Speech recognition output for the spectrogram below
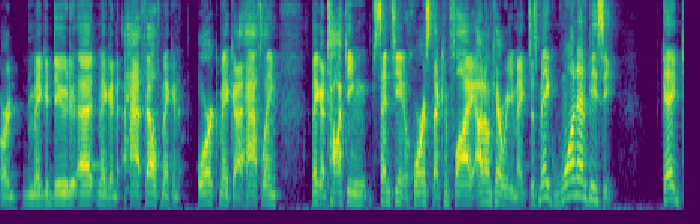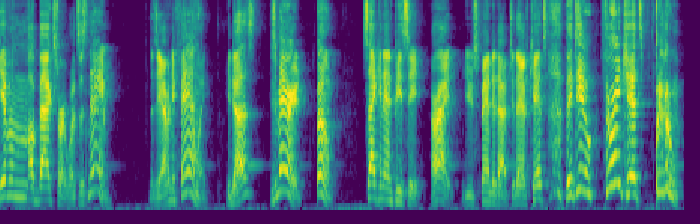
Or make a dude at make a half elf, make an orc, make a halfling, Make a talking sentient horse that can fly. I don't care what you make. Just make one NPC. Okay, give him a backstory. What's his name? Does he have any family? He does? He's married. Boom. Second NPC. All right, you spanned it out. Do they have kids? They do. Three kids. Boom.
